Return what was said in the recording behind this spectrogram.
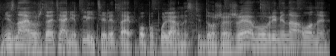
Не знаю уж дотянет ли Teletype по популярности до ЖЖ во времена ОНы,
